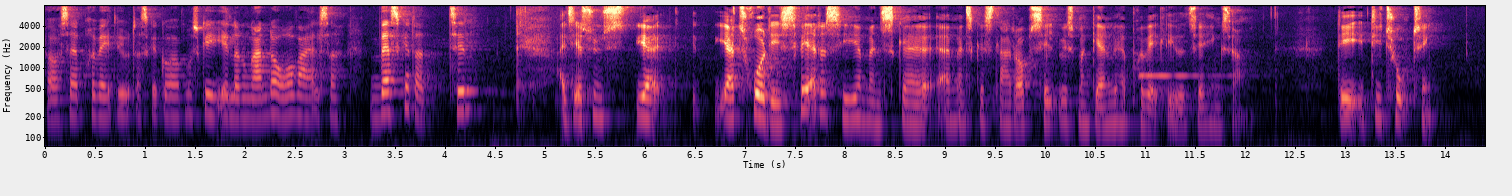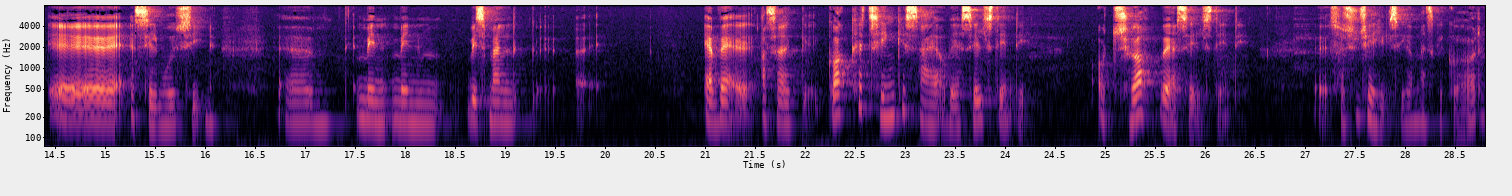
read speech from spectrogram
der også er et privatliv, der skal gå op måske, eller nogle andre overvejelser. Hvad skal der til? Altså jeg synes, jeg, jeg tror, det er svært at sige, at man, skal, at man skal starte op selv, hvis man gerne vil have privatlivet til at hænge sammen. Det, de to ting øh, er selvmodsigende. Øh, men, men hvis man øh, er, altså, godt kan tænke sig at være selvstændig, og tør være selvstændig, øh, så synes jeg helt sikkert, at man skal gøre det.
